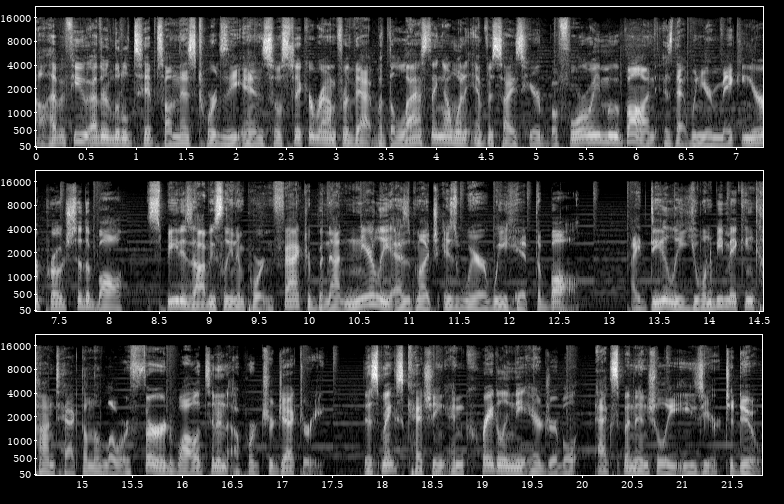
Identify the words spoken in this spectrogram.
I'll have a few other little tips on this towards the end, so stick around for that. But the last thing I want to emphasize here before we move on is that when you're making your approach to the ball, speed is obviously an important factor, but not nearly as much as where we hit the ball. Ideally, you want to be making contact on the lower third while it's in an upward trajectory. This makes catching and cradling the air dribble exponentially easier to do.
